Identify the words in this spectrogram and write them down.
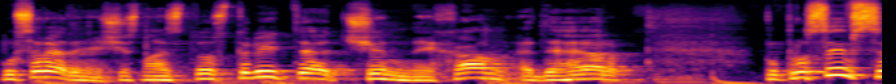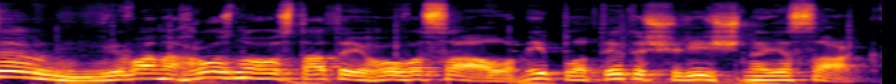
У середині 16 століття чинний хан Едегер попросився в Івана Грозного стати його васалом і платити щорічно ясак,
